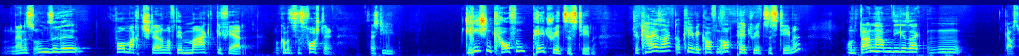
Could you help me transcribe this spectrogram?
Und dann ist unsere Vormachtstellung auf dem Markt gefährdet. So kann man sich das vorstellen. Das heißt, die Griechen kaufen Patriot-Systeme. Türkei sagt, okay, wir kaufen auch Patriot-Systeme. Und dann haben die gesagt, gab es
